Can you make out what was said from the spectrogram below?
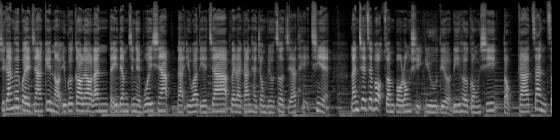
时间过过真紧哦，又搁到了咱第一点钟的尾声。那由我伫遮要来甲听众朋友做一下提醒，咱这节目全部拢是由着利好公司独家赞助。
